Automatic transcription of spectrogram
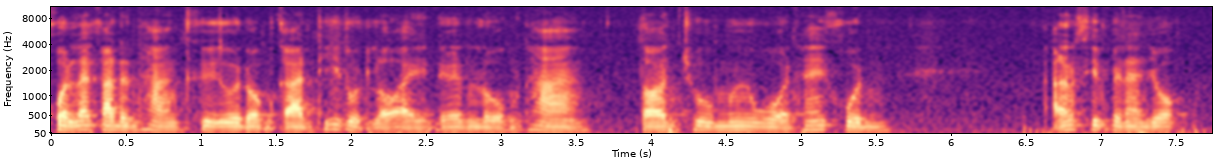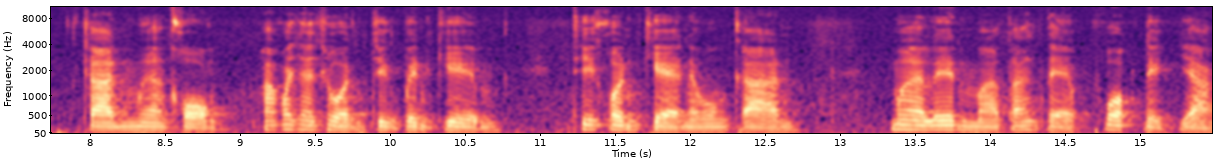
คนและการเดินทางคืออุดมการที่หลุดลอยเดินหลงทาง ตอนชูมือโหวตให้คุณอนุทินเป็นนายกการเมืองของพรรคประชาชนจึงเป็นเกมที่คนแก่ในวงการ เมื่อเล่นมาตั้งแต่พวกเด็กอย่าง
